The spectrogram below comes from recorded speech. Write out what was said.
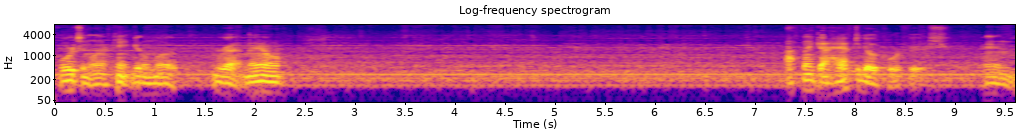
Unfortunately, I can't get them up right now. I think I have to go Corphish and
